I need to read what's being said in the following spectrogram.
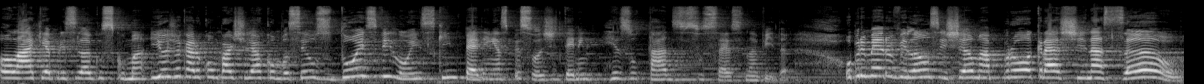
Olá, aqui é a Priscila Guscuma e hoje eu quero compartilhar com você os dois vilões que impedem as pessoas de terem resultados e sucesso na vida. O primeiro vilão se chama procrastinação.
